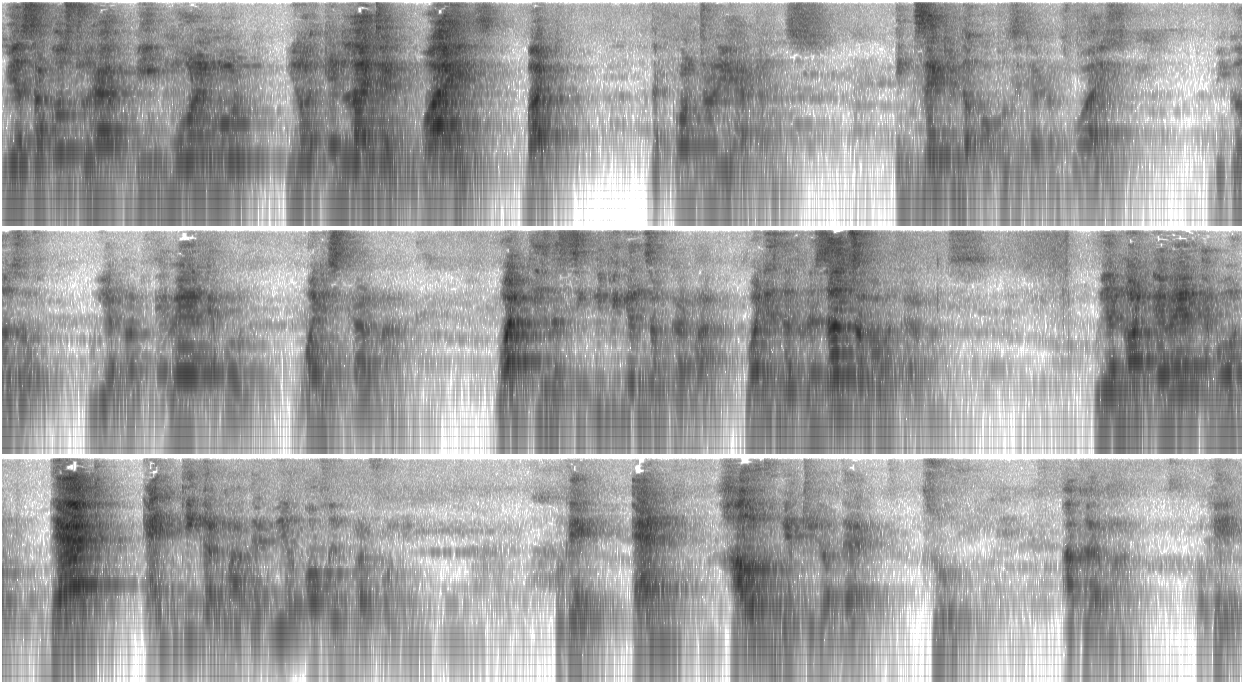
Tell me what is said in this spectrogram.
We are supposed to have be more and more you know enlightened, wise. But the contrary happens. Exactly the opposite happens. Why? Because of we are not aware about what is karma, what is the significance of karma? What is the results of our karmas? We are not aware about that anti-karma that we are often performing. Okay, and how to get rid of that? Through akarma. Okay,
